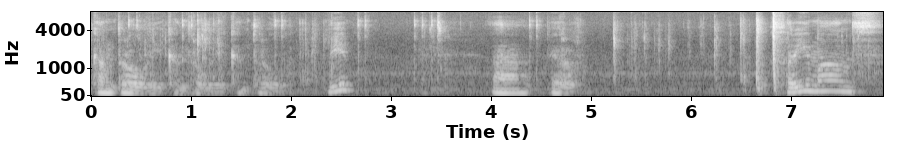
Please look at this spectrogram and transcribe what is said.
Control V, Control V, Control V uh, per three months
